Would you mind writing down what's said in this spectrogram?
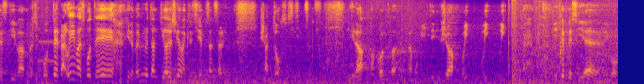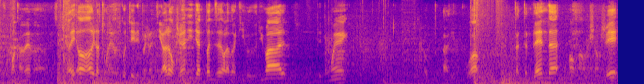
Est-ce qu'il va me spotter? Bah oui, il m'a spoté Il a même eu le temps de tirer dessus avec le 6ème sens allé. J'adore ce 6ème sens. Et là, par contre, la mobilité du char, oui, oui, oui. Il est très précis, hein, mais bon, faut pas quand même euh, exagérer. Oh, oh, il a tourné de l'autre côté, il est pas gentil. Alors, j'ai un Indian Panzer là-bas qui me veut du mal. Des points. Allez, voir. Tante blend, on va recharger.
